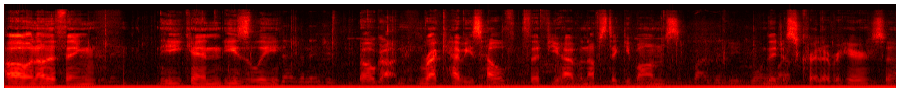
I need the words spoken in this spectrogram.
Oh, another thing, he can easily, oh god, wreck Heavy's health if you have enough sticky bombs. They just crit over here, so...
